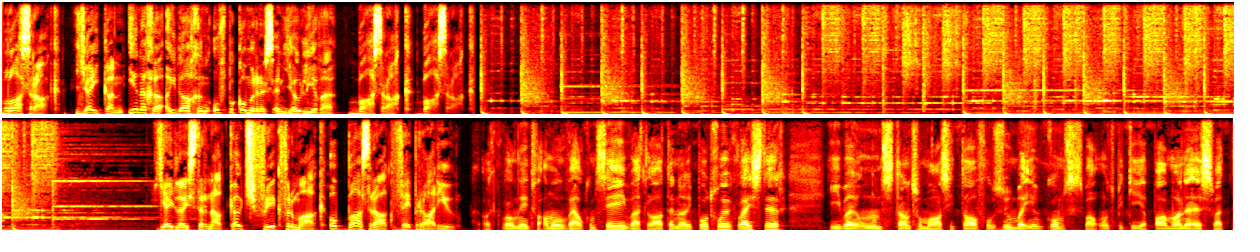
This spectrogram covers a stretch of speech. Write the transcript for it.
Basraak, jy kan enige uitdaging of bekommernis in jou lewe basraak. Basraak. Jy luister na Coach Freek Vermaak op Basraak Webradio. Ek wil net vir almal welkom sê wat later na die potgooi luister hier by ons transformasietafel Zoom byeenkoms waar ons bietjie 'n paar manne is wat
